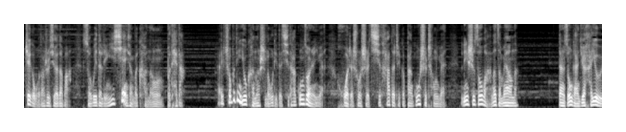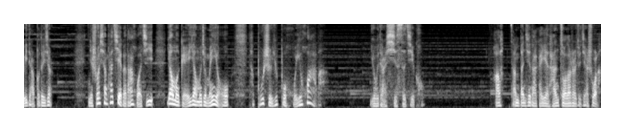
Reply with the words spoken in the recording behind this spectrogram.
这个我倒是觉得吧，所谓的灵异现象的可能不太大。哎，说不定有可能是楼里的其他工作人员，或者说是其他的这个办公室成员临时走晚了，怎么样呢？但是总感觉还又有一点不对劲儿。你说向他借个打火机，要么给，要么就没有，他不至于不回话吧？有点细思极恐。好了，咱们本期大开夜谈做到这儿就结束了。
